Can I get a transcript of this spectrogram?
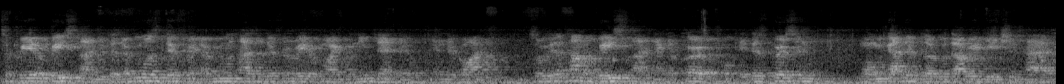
to create a baseline because everyone's different. Everyone has a different rate of micronuclei in their, body. So we're to count a baseline, like a curve. Okay, this person, when we got their blood without radiation, had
